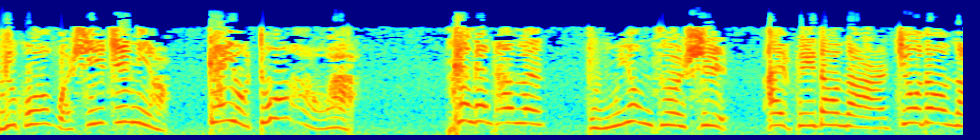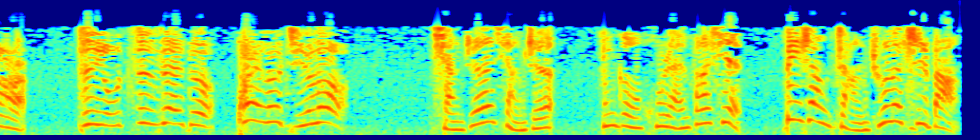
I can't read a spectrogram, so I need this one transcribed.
如果我是一只鸟。”该有多好啊！看看他们不用做事，爱飞到哪儿就到哪儿，自由自在的，快乐极了。想着想着，冰狗忽然发现背上长出了翅膀，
